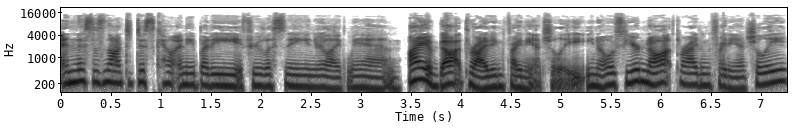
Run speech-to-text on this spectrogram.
And this is not to discount anybody if you're listening and you're like, man, I am not thriving financially. You know, if you're not thriving financially,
